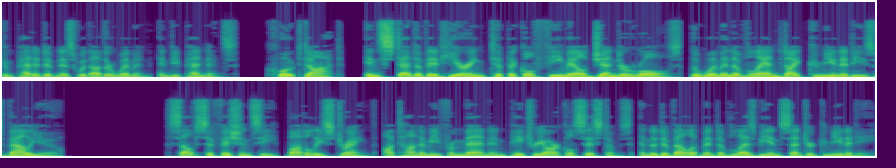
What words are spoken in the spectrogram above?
competitiveness with other women, and dependence. Instead of adhering typical female gender roles, the women of Landdyke communities value self-sufficiency, bodily strength, autonomy from men and patriarchal systems, and the development of lesbian-centered community.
